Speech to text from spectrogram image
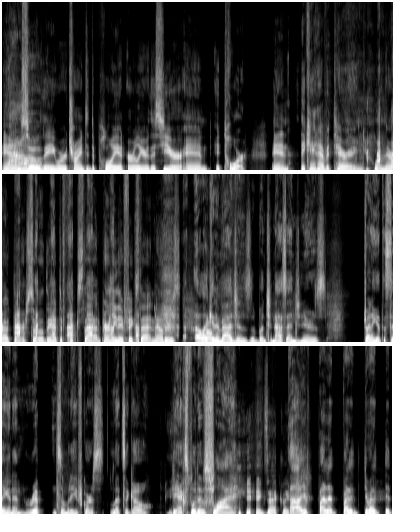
And so they were trying to deploy it earlier this year and it tore. And they can't have it tearing when they're out there, so they had to fix that. Apparently, they fixed that, and now there's All I can imagine is a bunch of NASA engineers trying to get this thing and then rip, and somebody, of course, lets it go. The expletives fly. exactly. Ah, you but it, but it, but it,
